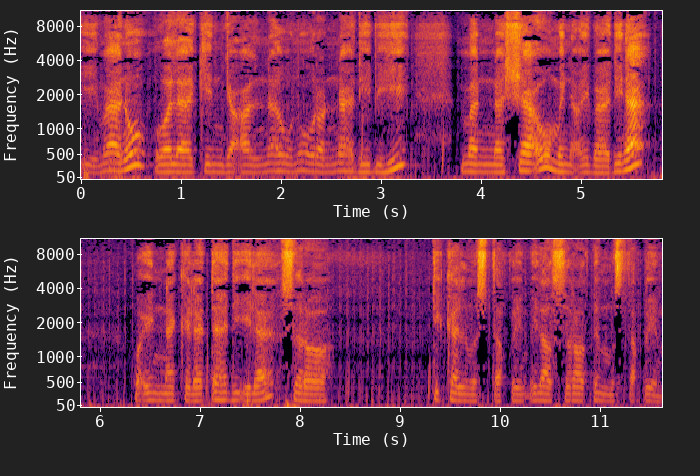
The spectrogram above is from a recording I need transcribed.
imanu walakin ja'alnahu nuran nahdi bihi man nasha'u min ibadina wa innaka latahdi ila siratikal mustaqim ila siratim mustaqim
